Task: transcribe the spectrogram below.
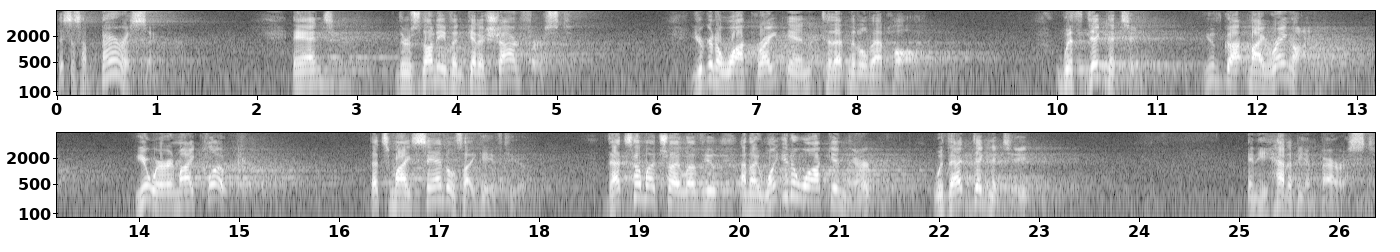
This is embarrassing. And there's not even get a shower first. You're going to walk right into that middle of that hall with dignity You've got my ring on. You're wearing my cloak. That's my sandals I gave to you. That's how much I love you, and I want you to walk in there with that dignity. And he had to be embarrassed.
